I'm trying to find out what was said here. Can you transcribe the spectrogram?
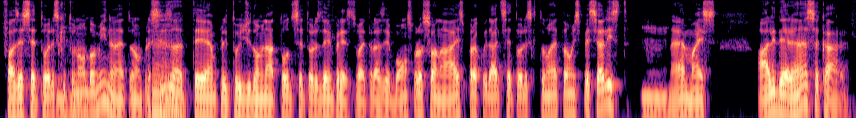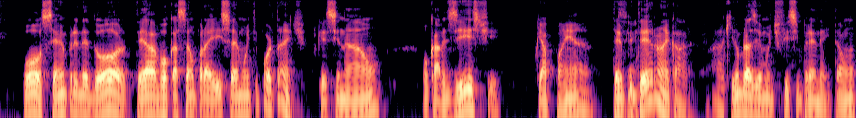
fazer setores que tu Uhum. não domina, né? Tu não precisa Uhum. ter amplitude de dominar todos os setores da empresa. Tu vai trazer bons profissionais pra cuidar de setores que tu não é tão especialista. Uhum. né? Mas a liderança, cara, pô, ser um empreendedor, ter a vocação para isso é muito importante, porque senão o cara desiste, porque apanha o tempo Sim. inteiro, né, cara? Aqui no Brasil é muito difícil empreender, então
